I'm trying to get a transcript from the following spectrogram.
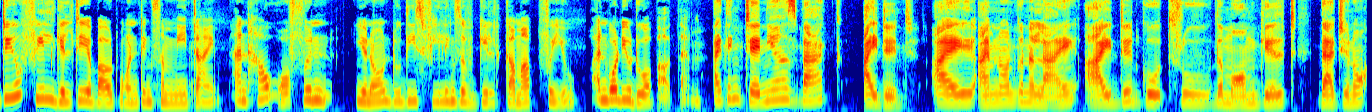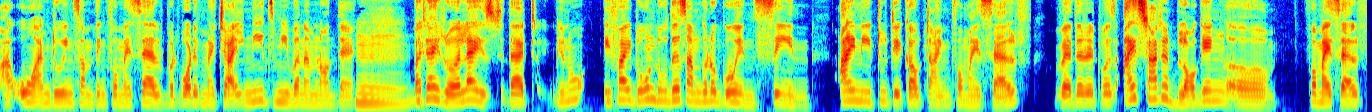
do you feel guilty about wanting some me time? And how often, you know, do these feelings of guilt come up for you? And what do you do about them? I think 10 years back, I did. I, I'm not going to lie. I did go through the mom guilt that, you know, I, oh, I'm doing something for myself, but what if my child needs me when I'm not there? Hmm. But I realized that, you know, if I don't do this, I'm going to go insane. I need to take out time for myself. Whether it was, I started blogging uh, for myself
